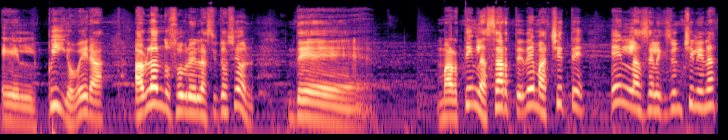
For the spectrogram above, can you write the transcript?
el Pillo Vera hablando sobre la situación de Martín Lazarte de Machete en la selección chilena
